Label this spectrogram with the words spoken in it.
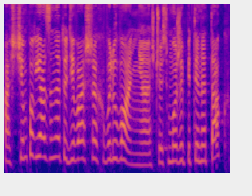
А з чим пов'язане тоді ваше хвилювання? Щось може піти не так?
